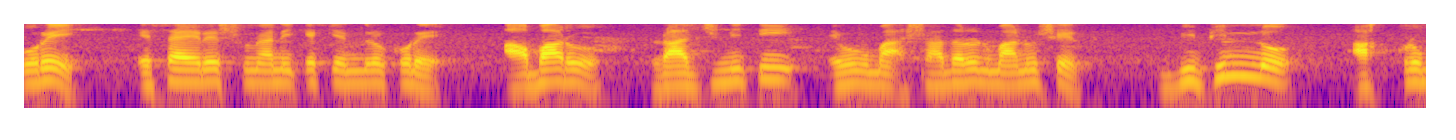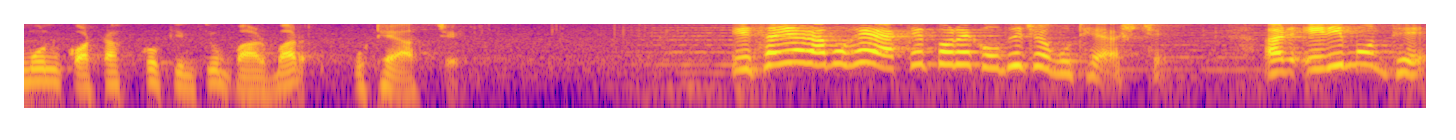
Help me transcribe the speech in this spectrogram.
করে এসআইআর এর শুনানিকে কেন্দ্র করে আবারও রাজনীতি এবং সাধারণ মানুষের বিভিন্ন আক্রমণ, কটাক্ষ কিন্তু বারবার উঠে আসছে। এসআইআর আবহে একের পর এক অভিযোগ উঠে আসছে। আর এরই মধ্যে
